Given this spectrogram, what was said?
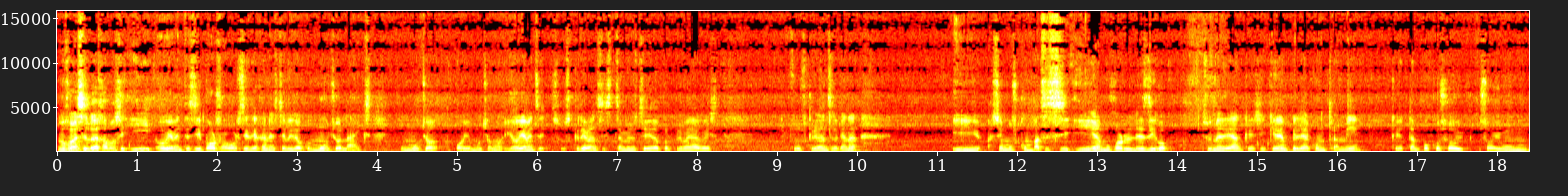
Mejor así lo dejamos y, obviamente sí, por favor, si dejan este video con muchos likes y mucho apoyo, mucho amor y obviamente suscríbanse si están viendo este video por primera vez, suscríbanse al canal y hacemos combates y a lo mejor les digo, es una idea que si quieren pelear contra mí, que tampoco soy, soy un,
